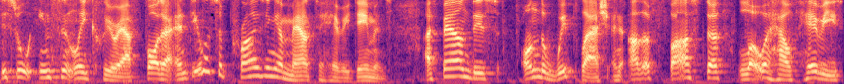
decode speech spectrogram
This will instantly clear out fodder and deal a surprising amount to heavy demons. I found this on the Whiplash and other faster, lower health heavies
